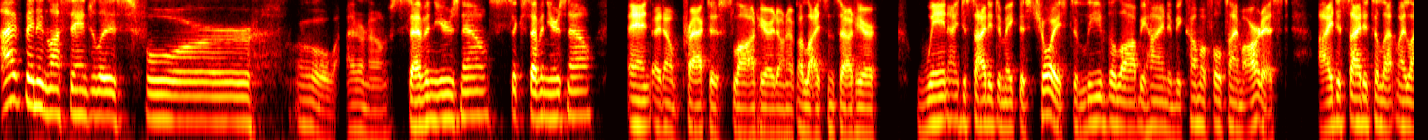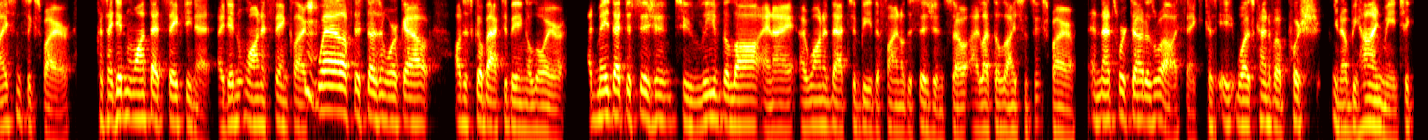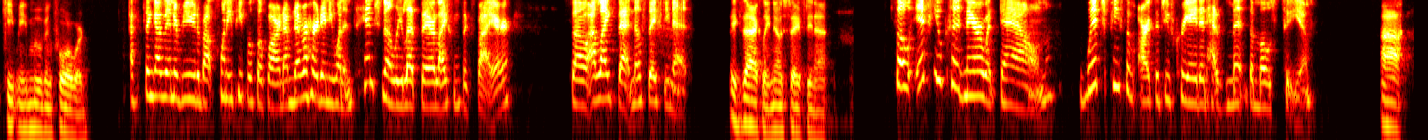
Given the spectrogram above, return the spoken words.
I've been in Los Angeles for, oh, I don't know, seven years now, six, seven years now. And I don't practice law out here. I don't have a license out here when I decided to make this choice to leave the law behind and become a full time artist, I decided to let my license expire because I didn't want that safety net. I didn't want to think, like, hmm. well, if this doesn't work out, I'll just go back to being a lawyer. I'd made that decision to leave the law and I, I wanted that to be the final decision. So I let the license expire. And that's worked out as well, I think, because it was kind of a push, you know, behind me to keep me moving forward. I think I've interviewed about 20 people so far, and I've never heard anyone intentionally let their license expire. So I like that. No safety net. Exactly. No safety net. So if you could narrow it down, which piece of art that you've created has meant the most to you? Ah,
